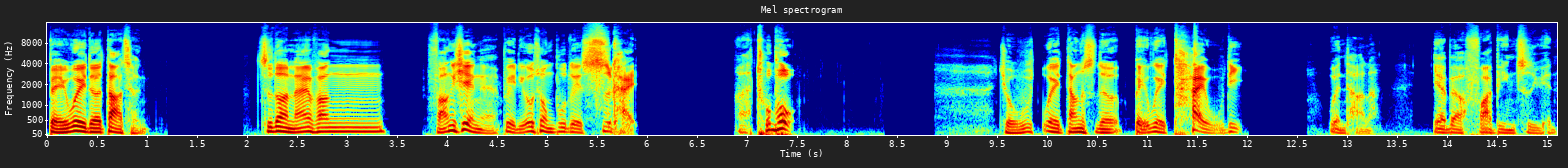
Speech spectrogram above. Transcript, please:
北魏的大臣知道南方防线啊被刘宋部队撕开，啊，突破，就为当时的北魏太武帝问他了。要不要发兵支援？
